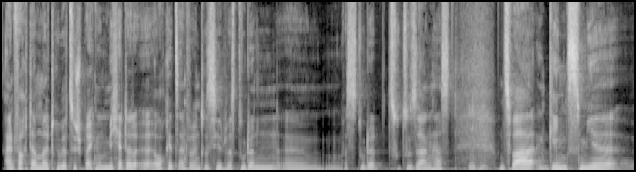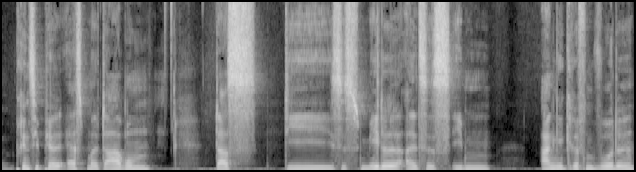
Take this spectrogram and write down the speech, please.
einfach da mal drüber zu sprechen. Und mich hätte äh, auch jetzt einfach interessiert, was du dann, äh, was du dazu zu sagen hast. Mhm. Und zwar ging es mir prinzipiell erstmal darum, dass dieses Mädel, als es eben angegriffen wurde,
